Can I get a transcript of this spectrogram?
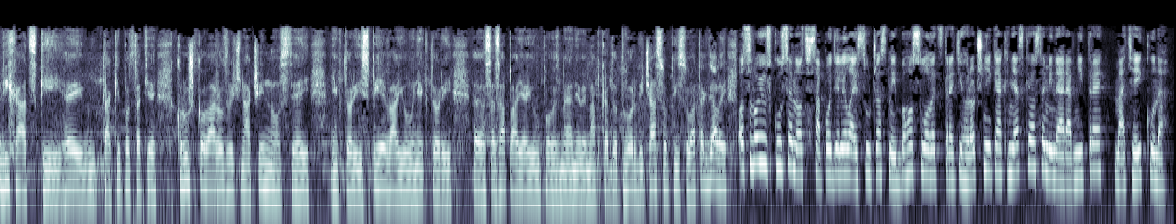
vychádzky, hej, taký v podstate kružková rozličná činnosť. Hej. Niektorí spievajú, niektorí e, sa zapájajú, povedzme, ja neviem, napríklad do tvorby časopisu a tak ďalej. O svoju skúsenosť sa podelil aj súčasný bohoslovec 3. ročníka kňazského seminára v Nitre, Matej Kuna.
